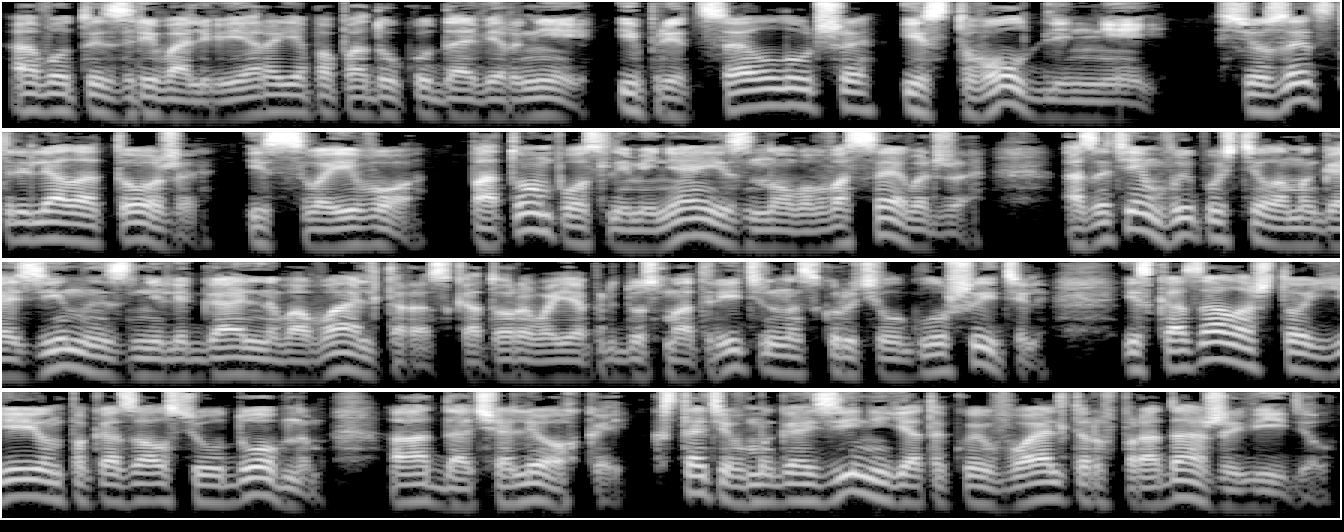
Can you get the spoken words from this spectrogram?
а вот из револьвера я попаду куда верней, и прицел лучше, и ствол длинней. Сюзет стреляла тоже, из своего, потом после меня из нового Сэвиджа, а затем выпустила магазин из нелегального Вальтера, с которого я предусмотрительно скрутил глушитель, и сказала, что ей он показался удобным, а отдача легкой. Кстати, в магазине я такой Вальтер в продаже видел.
